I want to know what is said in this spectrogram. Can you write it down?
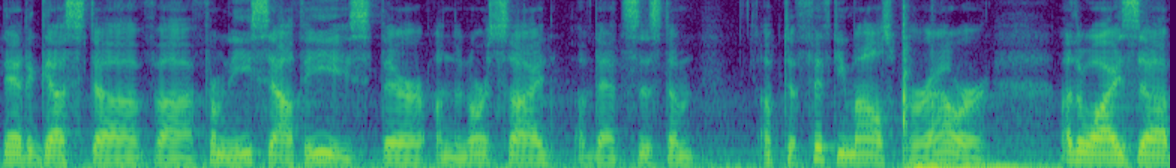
They had a gust of uh, from the east southeast there on the north side of that system, up to 50 miles per hour. Otherwise, uh,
